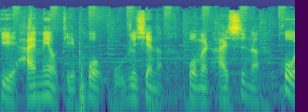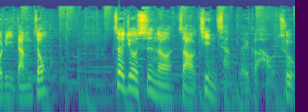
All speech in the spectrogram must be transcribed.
也还没有跌破五日线呢，我们还是呢获利当中。这就是呢早进场的一个好处。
